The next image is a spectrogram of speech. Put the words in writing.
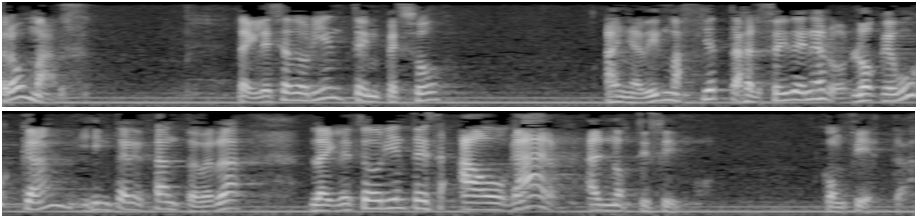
Pero más, la Iglesia de Oriente empezó añadir más fiestas al 6 de enero. Lo que buscan, y es interesante, ¿verdad? La Iglesia de Oriente es ahogar al gnosticismo con fiestas.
